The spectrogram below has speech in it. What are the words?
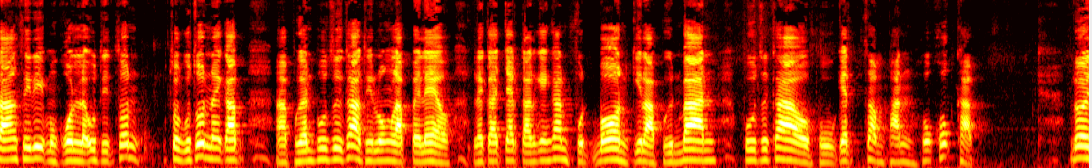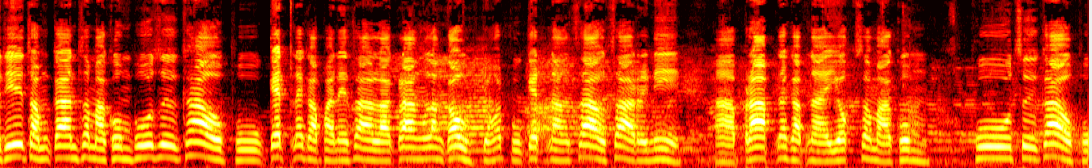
สร้างสิริมงคลและอุทิศส่วนส่วนกุศลนะครับเพื่อนผู้สื่อข่าวที่ลงหลับไปแล้ว และก็จัดการแข่งขันฟุตบอลกีฬาพื้นบ้าน ผู้สื่อข่าวภูเก็ตสัมพันธ์66ครับโดยที่ทำการสมาคมผู้สื่อข่าวภูเก็ตนะครับภายในศาลากลางลังเกาจังหวัดภูเก็ตนางเศร้าวซาเรนีอ่าปราบนะครับนายกสมาคม ผู้ซื้อข้าวภู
